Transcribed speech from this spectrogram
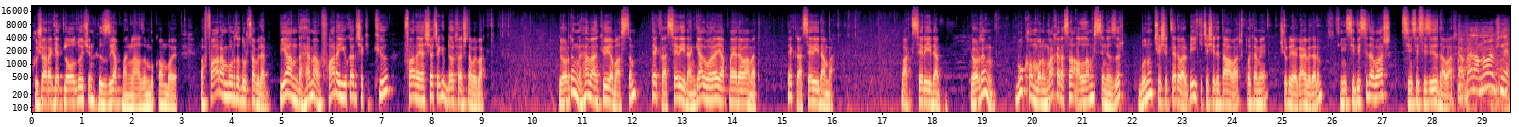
kuş hareketli olduğu için hızlı yapman lazım bu komboyu. Faran burada dursa bile bir anda hemen Fara'yı yukarı çekip Q, Fara'yı aşağı çekip 4 flash double bak. Gördün mü? Hemen Q'ya bastım. Tekrar seriden gel buraya yapmaya devam et. Tekrar seriden bak. Bak seriden. Gördün mü? Bu kombonun makarasını anlamışsınızdır. Bunun çeşitleri var. Bir iki çeşidi daha var. Totemi şuraya kaybedelim. Sinsilisi de var. Sinsisizi de var. Ya ben anlamam şimdi.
